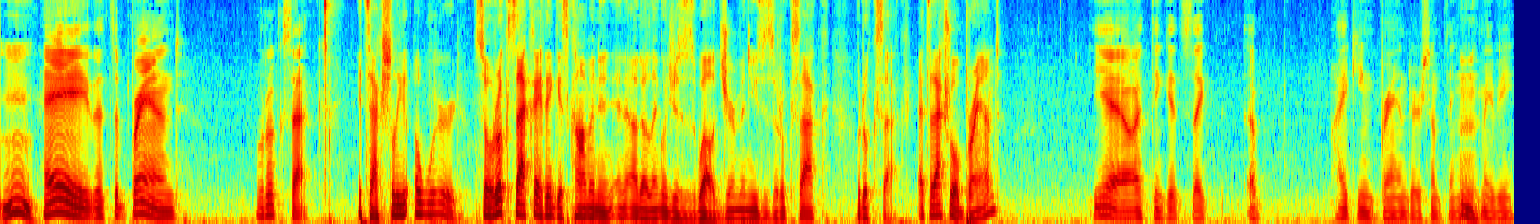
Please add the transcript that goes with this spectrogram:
Mm. Hey, that's a brand. Rucksack. It's actually a word. So rucksack, I think, is common in, in other languages as well. German uses rucksack. Rucksack. That's an actual brand. Yeah, I think it's like a hiking brand or something. Mm. Maybe.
